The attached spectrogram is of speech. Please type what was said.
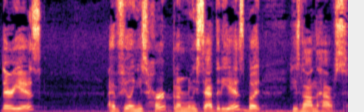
There he is. I have a feeling he's hurt, and I'm really sad that he is, but he's not in the house.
